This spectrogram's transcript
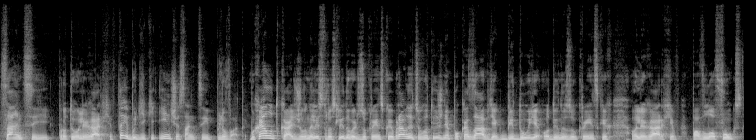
санкції проти олігархів та й будь-які інші санкції плювати. Михайло Ткач, журналіст-розслідувач з української правди, цього тижня показав, як бідує один із українських олігархів Павло Фукс.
